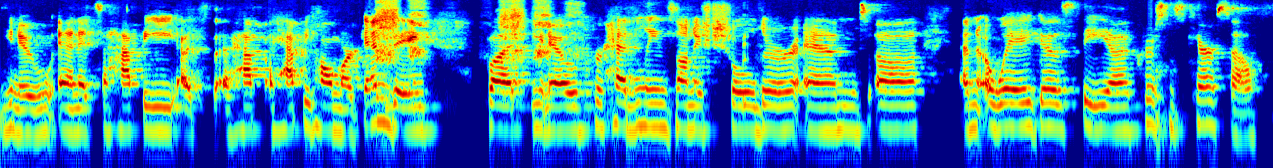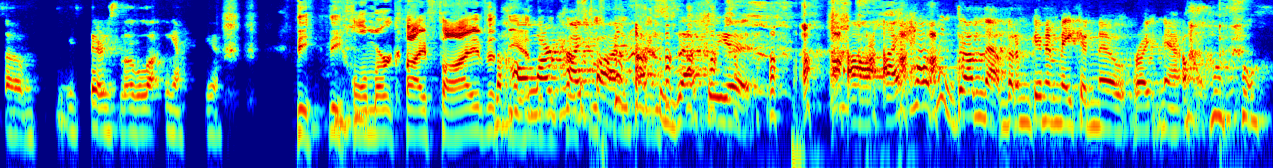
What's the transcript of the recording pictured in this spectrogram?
you know and it's a happy it's a a happy hallmark ending but you know her head leans on his shoulder and uh, and away goes the uh, Christmas carousel. So there's a lot. Yeah, yeah. The, the Hallmark high five at the, the Hallmark high five. That's exactly it. Uh, I haven't done that, but I'm going to make a note right now.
